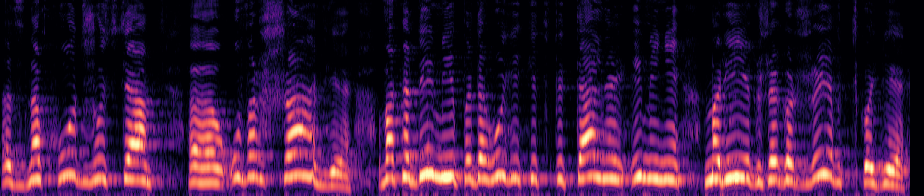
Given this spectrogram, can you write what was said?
знаходжуся е, у Варшаві в Академії педагогіки спеціальної імені Марії Гжегожевської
